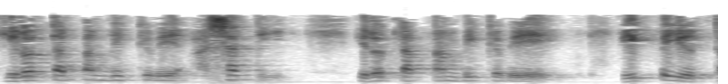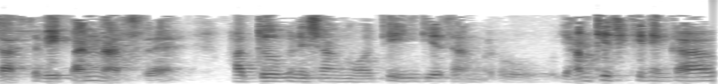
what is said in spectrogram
හිරොත්තප්පම් බික්කවේ අසති. හිරොත්තප්පම් බික්කවේ විප්පයුත්තස්ස විපන්නස්ස හතුපනි සංහෝති ඉන්දිය සංගරෝ යම් කිසි කෙනෙක් ආව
